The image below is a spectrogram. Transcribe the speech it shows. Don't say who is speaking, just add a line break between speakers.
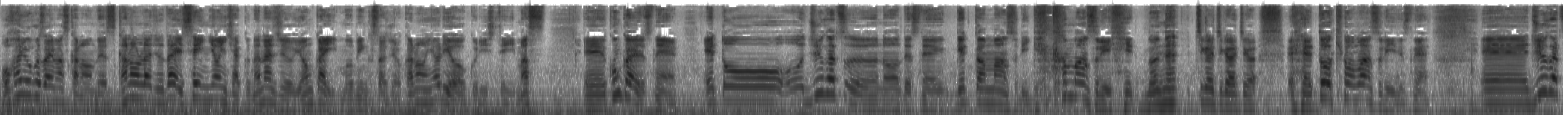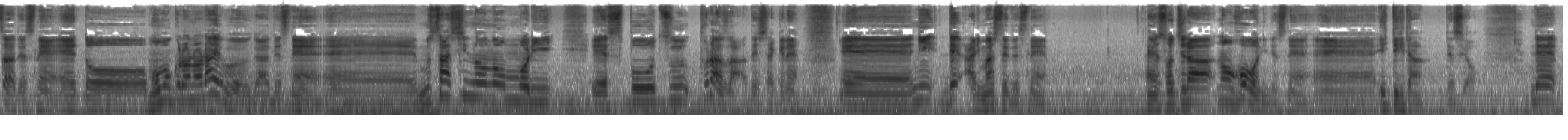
おはようございます。カノンです。カノンラジオ第1474回、ムービングスタジオカノンよりお送りしています。えー、今回はですね、えっと、10月のですね、月間マンスリー、月間マンスリー の、ね、違う違う違う、えー、東京マンスリーですね。えー、10月はですね、えっと、ももクロのライブがですね、えー、武蔵野の森、え、スポーツプラザでしたっけね、えー、に、でありましてですね、えそちらの方にですね、えー、行ってきたんですよ。で、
